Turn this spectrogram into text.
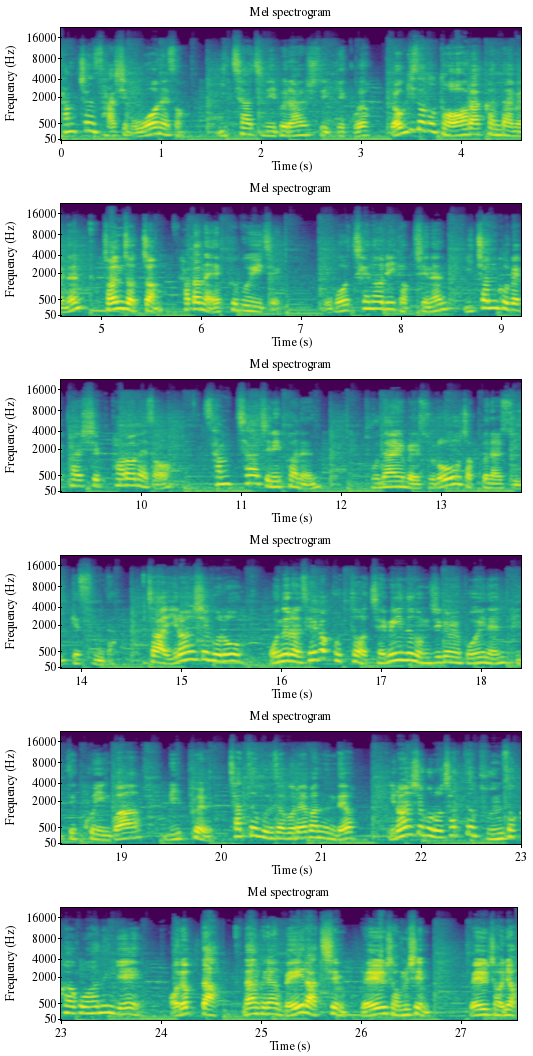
3045원에서 2차 진입을 할 수 있겠고요. 여기서도 더 하락한다면은 전 저점 하단 FVG 그리고 채널이 겹치는 2988원에서 3차 진입하는 분할 매수로 접근할 수 있겠습니다. 자, 이런 식으로 오늘은 새벽부터 재미있는 움직임을 보이는 비트코인과 리플 차트 분석을 해봤는데요. 이런 식으로 차트 분석하고 하는 게 어렵다. 난 그냥 매일 아침, 매일 점심, 매일 저녁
